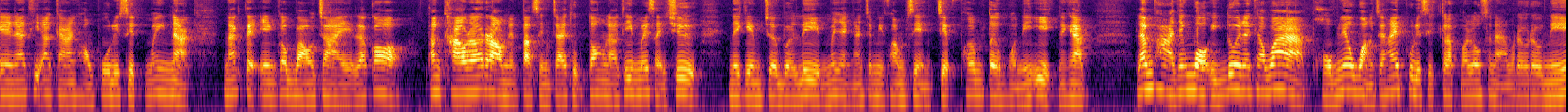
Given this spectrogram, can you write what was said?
เลยนะที่อาการของพูลิสิตไม่หนัก นักเตะเองก็เบาใจแล้วก็ทั้งเขาและเราเนี่ยตัดสินใจถูกต้องแล้วที่ไม่ใส่ชื่อในเกมเจอเบิร์นลีย์ไม่อย่างนั้นจะมีความเสี่ยงเจ็บเพิ่มเติมกว่านี้อีกนะครับแลมพาร์ดยังบอกอีกด้วยนะครับว่า ผมเนี่ยหวังจะให้พูลิสิตกลับมาลงสนามเร็วๆนี้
